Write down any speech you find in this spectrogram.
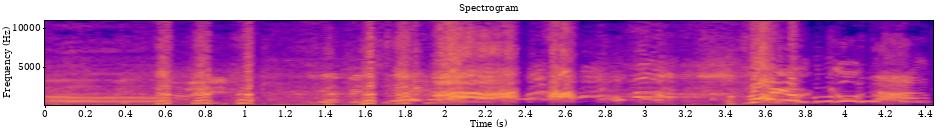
oh. right, I've that!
